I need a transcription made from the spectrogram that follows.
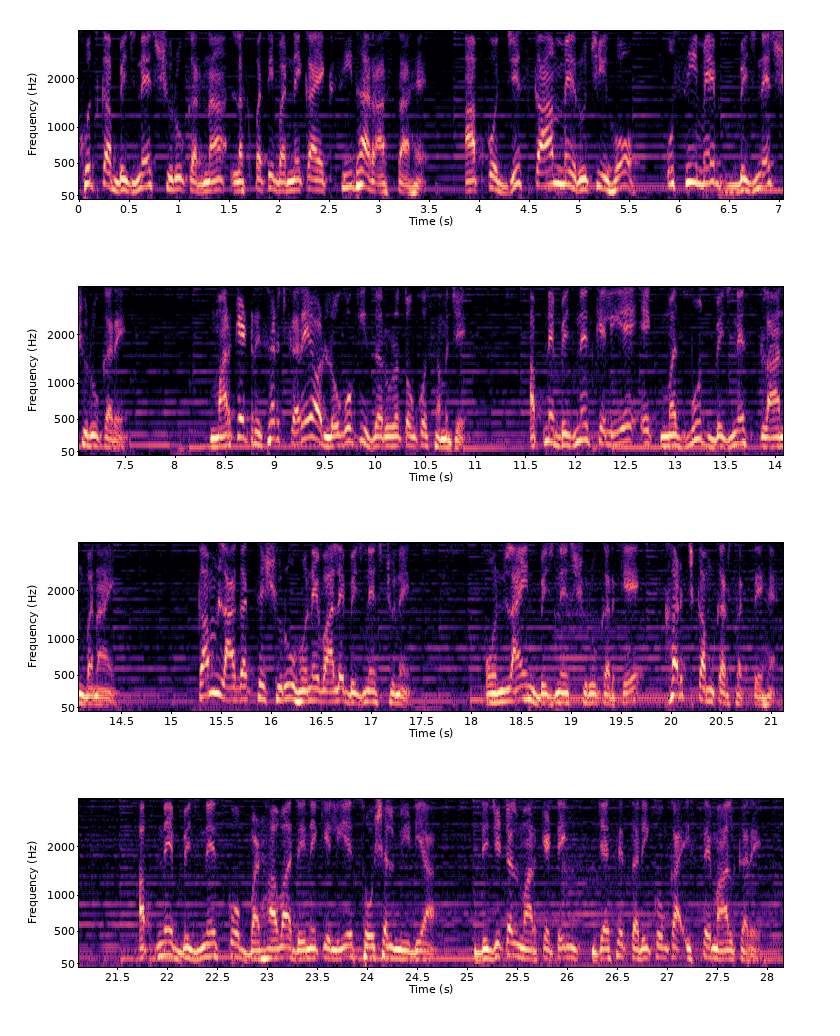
खुद का बिजनेस शुरू करना लखपति बनने का एक सीधा रास्ता है आपको जिस काम में रुचि हो, उसी में बिज़नेस शुरू करें। मार्केट रिसर्च करें और लोगों की जरूरतों को समझें। अपने बिज़नेस के लिए एक मज़बूत बिज़नेस प्लान बनाएँ। कम लागत से शुरू होने वाले बिज़नेस चुनें। ऑनलाइन बिज़नेस शुरू करके खर्च कम कर सकते हैं। अपने बिज़नेस को बढ़ावा देने के लिए सोशल मीडिया डिजिटल मार्केटिंग जैसे तरीकों का इस्तेमाल करें।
